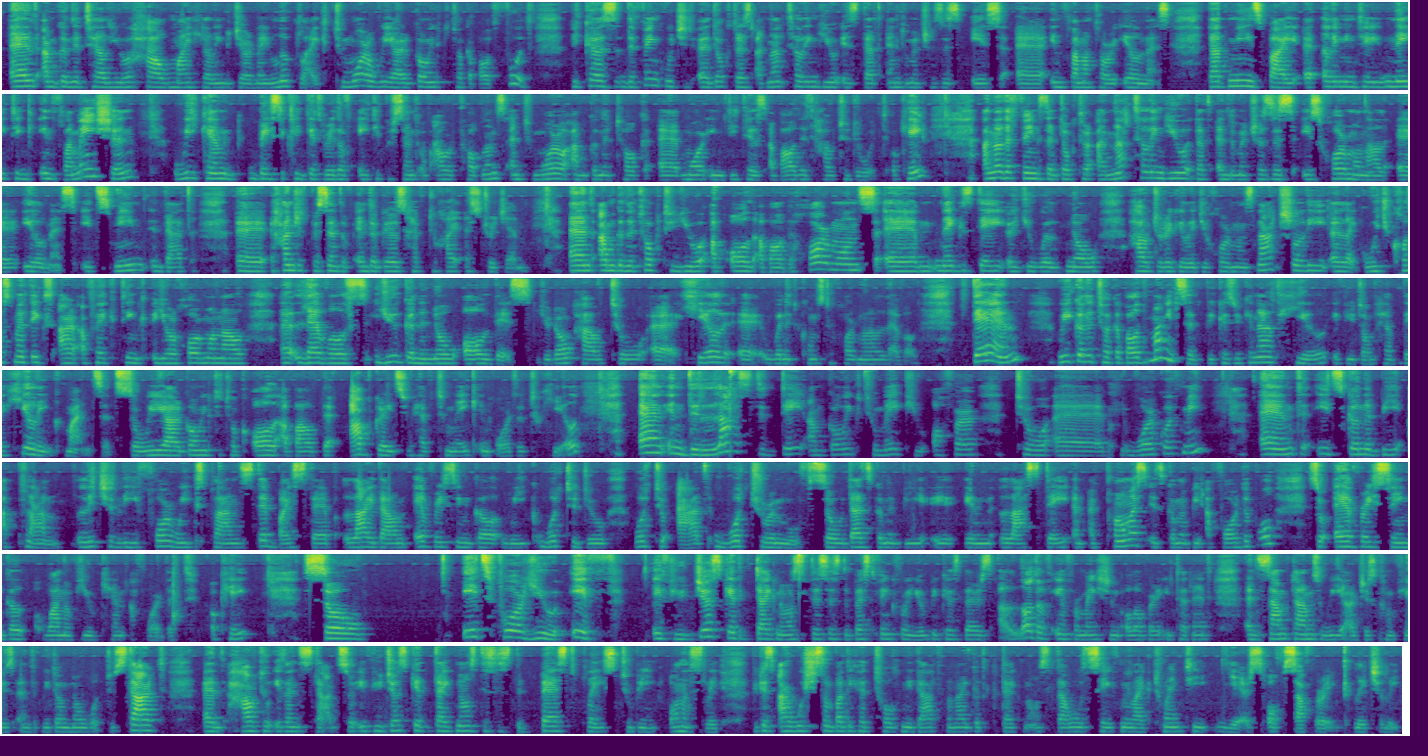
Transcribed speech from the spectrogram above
And I'm going to tell you how my healing journey looked like. Tomorrow, we are going to talk about food because the thing which uh, doctors are not telling you is that endometriosis is uh, inflammatory illness. That means by uh, eliminating inflammation, we can basically get rid of 80% of our problems. And tomorrow I'm going to talk uh, more in details about it, how to do it. Okay. Another thing that doctor I'm not telling you that endometriosis is hormonal uh, illness. It's mean that 100% uh, of endo girls have too high estrogen. And I'm going to talk to you all about the hormones. Um, next day, you will know how to regulate your hormones naturally, uh, like which cosmetics are affecting your hormonal uh, levels you're going to know all this. You know how to uh, heal uh, when it comes to hormonal level. Then we're going to talk about mindset because you cannot heal if you don't have the healing mindset. So we are going to talk all about the upgrades you have to make in order to heal. And in the last day, I'm going to make you offer to uh, work with me. And it's going to be a plan, literally four weeks plan, step by step, lie down every single week, what to do, what to add, what to remove. So that's going to be in last day. And I promise it's going to be affordable. So every single one of you can afford it. Okay. So it's for you if if you just get diagnosed, this is the best thing for you because there's a lot of information all over the internet. And sometimes we are just confused and we don't know what to start and how to even start. So if you just get diagnosed, this is the best place to be, honestly, because I wish somebody had told me that when I got diagnosed, that would save me like 20 years of suffering, literally.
